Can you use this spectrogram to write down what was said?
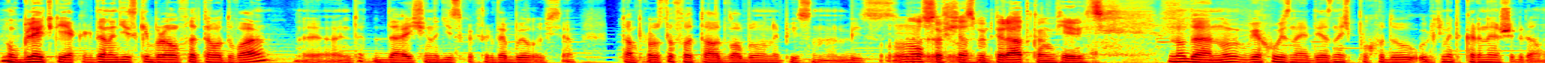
Ну, блядь, я когда на диске брал Flatout 2, э, да, еще на дисках тогда было все. Там просто Flatout 2 было написано. Без, Ну, э, сейчас бы вот. пираткам верить. Ну да, ну я хуй знает, я, значит, походу Ultimate Carnage играл.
